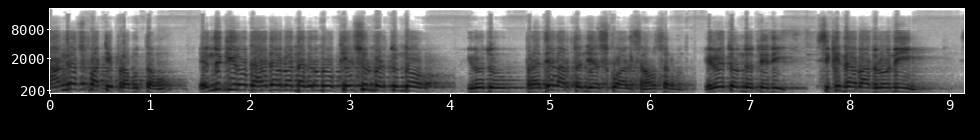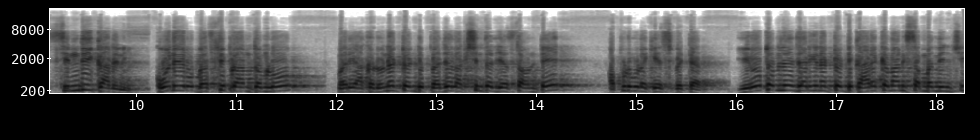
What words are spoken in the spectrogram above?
కాంగ్రెస్ పార్టీ ప్రభుత్వం ఎందుకు ఈరోజు హైదరాబాద్ నగరంలో కేసులు పెడుతుందో ఈరోజు ప్రజలు అర్థం చేసుకోవాల్సిన అవసరం ఉంది. ఇరవై తొమ్మిదో తేదీ సికింద్రాబాద్లోని సింధీ కాలనీ కోనేరు బస్తీ ప్రాంతంలో మరి అక్కడ ఉన్నటువంటి ప్రజలు అక్షింతలు చేస్తా ఉంటే అప్పుడు కూడా కేసు పెట్టారు. ఇరవై తొమ్మిది జరిగినటువంటి కార్యక్రమానికి సంబంధించి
